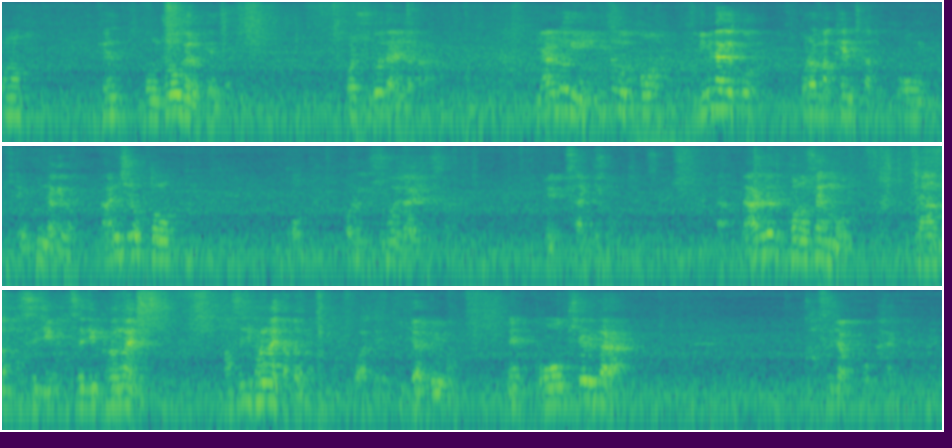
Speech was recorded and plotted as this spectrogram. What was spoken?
このこの上下の検査。これすごい大事だから。やるときにいつもこう耳だけこう俺はまあ剣使ってこう来ていいんだけど何しろこのここれすごい大事ですから。で最近思ってるんですねなるべくこの線もちゃんと刃筋刃筋考えて。刃筋考えた例えばこうやってやる今ねこう来てるから刃筋はこう書いてるね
